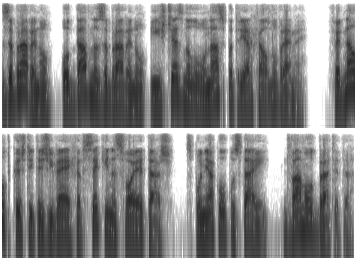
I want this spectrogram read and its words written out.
Забравено, отдавна забравено и изчезнало у нас патриархално време. В една от къщите живееха всеки на своя етаж, с по няколко стаи, двама от братята.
